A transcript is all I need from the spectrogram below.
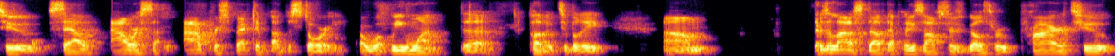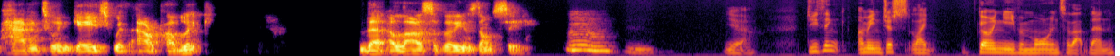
to sell our our perspective of the story or what we want the public to believe. Um, there's a lot of stuff that police officers go through prior to having to engage with our public that a lot of civilians don't see. Mm. Yeah. Do you think, I mean, just like going even more into that then,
